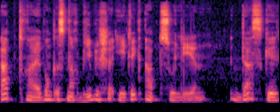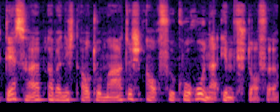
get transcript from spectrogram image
Abtreibung ist nach biblischer Ethik abzulehnen. Das gilt deshalb aber nicht automatisch auch für Corona-Impfstoffe.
